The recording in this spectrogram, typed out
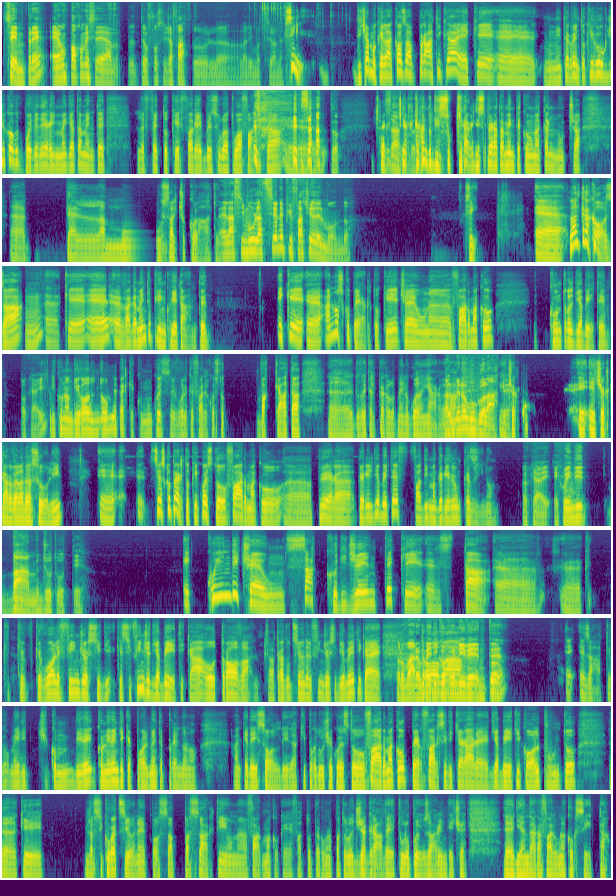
sempre è un po' come se te lo fossi già fatto il- la rimozione. Sì, diciamo che la cosa pratica è che è un intervento chirurgico puoi vedere immediatamente l'effetto che farebbe sulla tua faccia, eh, esatto, cer- esatto. cercando di succhiare disperatamente con una cannuccia eh, della mousse al cioccolato. È la simulazione più facile del mondo. Sì. Eh, l'altra cosa Mm? eh, che è eh, vagamente più inquietante è che eh, hanno scoperto che c'è un eh, farmaco contro il diabete, Ok. di cui non dirò il nome perché comunque se volete fare questa vaccata eh, dovete perlomeno guadagnarvela Almeno e, googolate. cerca- e- e cercarvela da soli. E- e si è scoperto che questo farmaco eh, per, per il diabete fa dimagrire un casino. Ok, e quindi bam, giù tutti. Quindi c'è un sacco di gente che eh, sta, eh, eh, che, che- vuole fingersi, di- che si finge diabetica o trova, cioè la traduzione del fingersi diabetica è Trovare un medico trova connivente. tutto- eh, esatto, medici convive- conniventi che probabilmente prendono anche dei soldi da chi produce questo farmaco per farsi dichiarare diabetico al punto eh, che l'assicurazione possa passarti un farmaco che è fatto per una patologia grave e tu lo puoi usare invece eh, di andare a fare una corsetta.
